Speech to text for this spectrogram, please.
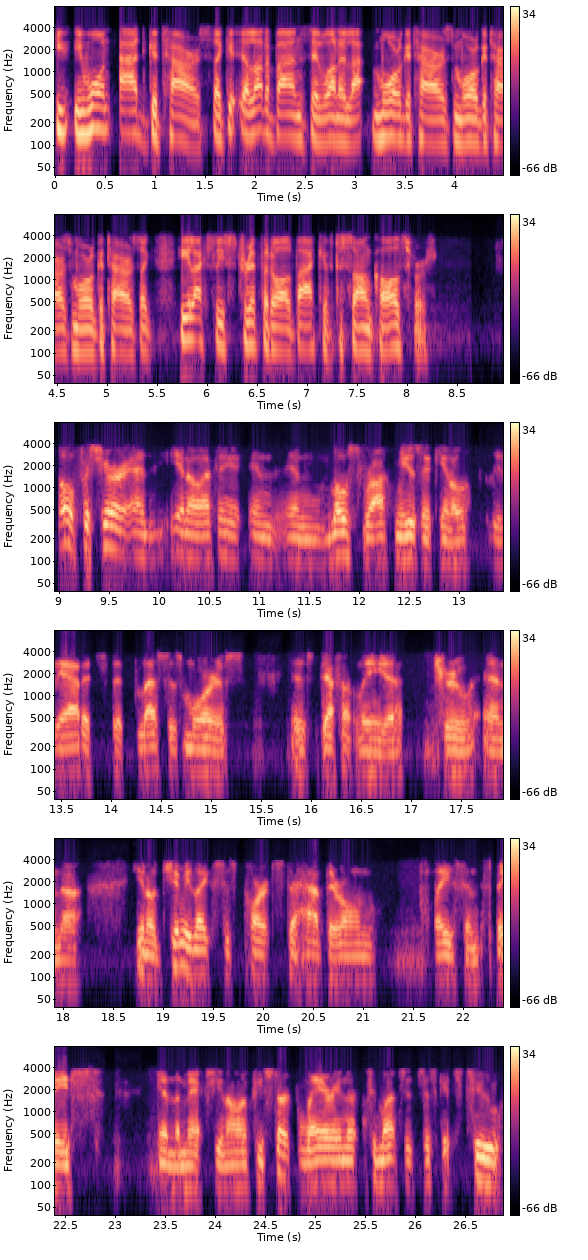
he, he won't add guitars? Like a lot of bands, they'll want to la- more guitars, more guitars, more guitars. Like he'll actually strip it all back if the song calls for it. Oh, for sure. And you know, I think in in most rock music, you know, the adage that less is more is is definitely uh, true. And uh, you know, Jimmy likes his parts to have their own place and space in the mix. You know, if you start layering it too much, it just gets too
